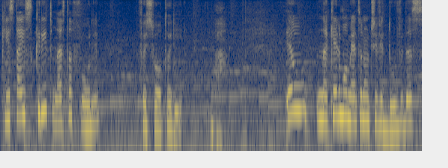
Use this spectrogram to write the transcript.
que está escrito nesta folha foi sua autoria. Eu, naquele momento, não tive dúvidas,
